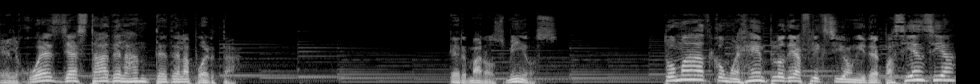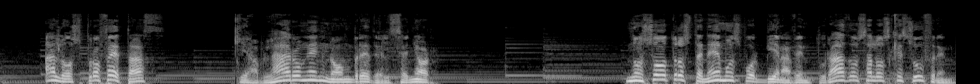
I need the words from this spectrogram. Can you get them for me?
el juez ya está delante de la puerta. Hermanos míos, tomad como ejemplo de aflicción y de paciencia a los profetas que hablaron en nombre del Señor. Nosotros tenemos por bienaventurados a los que sufren.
